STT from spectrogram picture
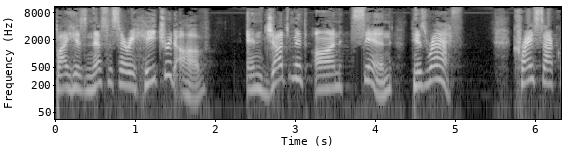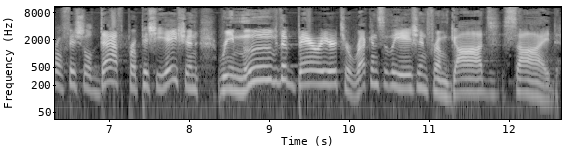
by his necessary hatred of and judgment on sin, his wrath. Christ's sacrificial death, propitiation, removed the barrier to reconciliation from God's side.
